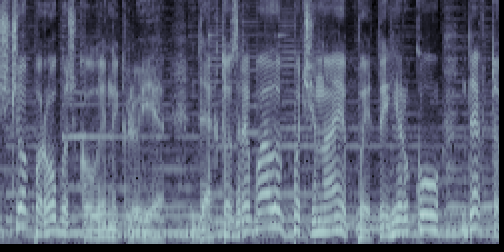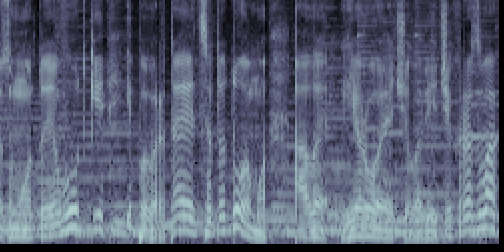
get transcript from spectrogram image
Ну що поробиш, коли не клює? Дехто з рибалок починає пити гірку, дехто змотує вудки і повертається додому. Але герої чоловічих розваг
